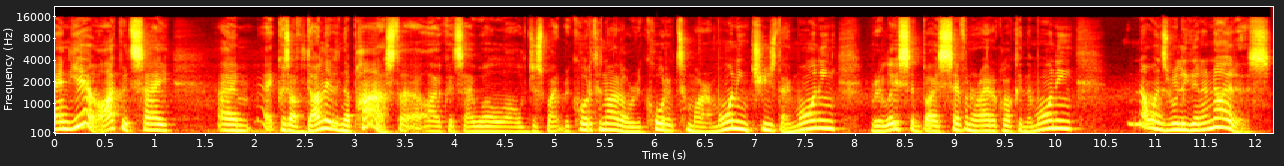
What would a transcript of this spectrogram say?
And yeah, I could say, because um, I've done it in the past, I could say, well, I'll just won't record it tonight. I'll record it tomorrow morning, Tuesday morning, release it by seven or eight o'clock in the morning. No one's really going to notice.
